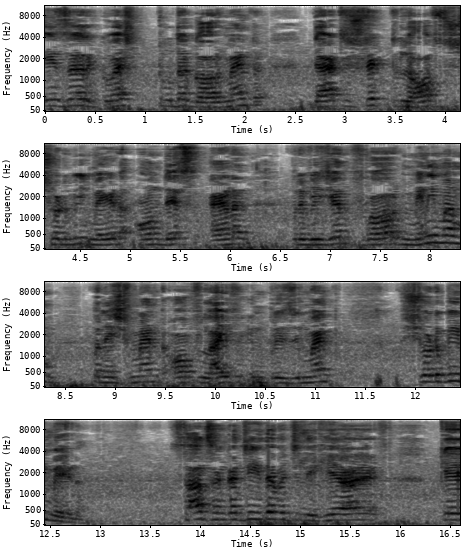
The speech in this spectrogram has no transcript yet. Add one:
is a request to the government that strict laws should be made on this and provision for minimum punishment of life imprisonment should be made. ਸਾਧ ਸੰਗਤ ਜੀ ਇਹਦੇ ਵਿੱਚ ਲਿਖਿਆ ਹੈ ਕਿ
